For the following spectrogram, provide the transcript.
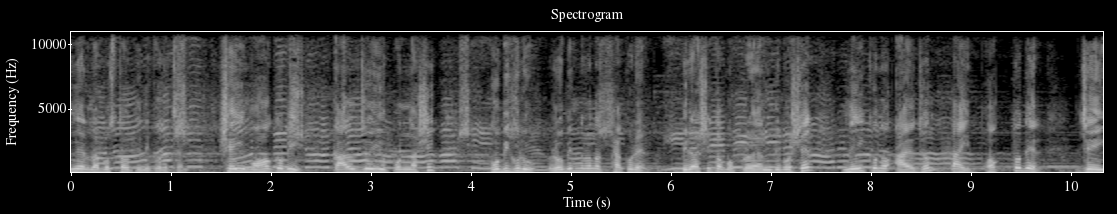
ঋণের ব্যবস্থাও তিনি করেছেন। সেই মহাকবি কালজয়ী উপন্যাসিক কবিগুরু রবীন্দ্রনাথ ঠাকুরের বিরাশিতম প্রয়াণ দিবসের নেই কোনো আয়োজন, তাই ভক্তদের যেই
